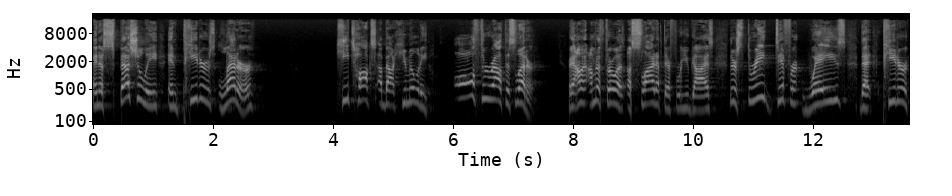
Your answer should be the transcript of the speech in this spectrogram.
And especially in Peter's letter, he talks about humility all throughout this letter. I'm, going to throw a, a slide up there for you guys. There's three different ways that Peter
